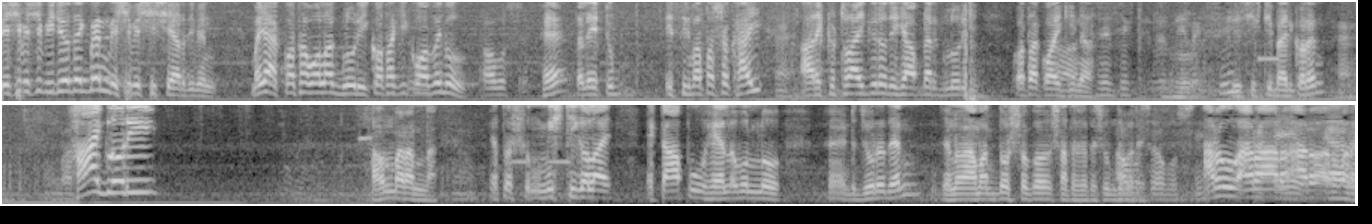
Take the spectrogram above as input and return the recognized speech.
বেশি বেশি ভিডিও দেখবেন বেশি বেশি শেয়ার দিবেন। ভাইয়া কথা বলা গ্লোরি কথা কি কওয়া যাইব? অবশ্যই। হ্যাঁ তাহলে একটু এসির বাতাসও খাই আর একটু ট্রাই করে দেখি আপনার গ্লোরি কথা কয় কিনা থ্রি সিক্সটি বাইর করেন হাই গ্লোরি সাউন্ড বাড়ান না এত মিষ্টি গলায় একটা আপু হ্যালো বলল হ্যাঁ, একটু জোরে দেন যেন আমার দর্শকও সাথে সাথে শুনতে পারে। আরও আরও আরও আরও আরও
